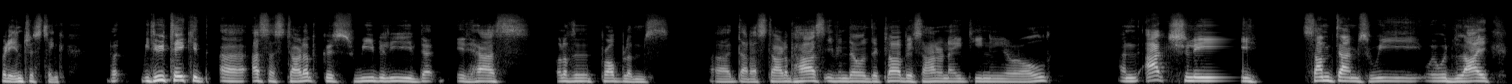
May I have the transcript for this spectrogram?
pretty interesting. But we do take it uh, as a startup because we believe that it has all of the problems uh, that a startup has, even though the club is 118 year old. And actually, sometimes we we would like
